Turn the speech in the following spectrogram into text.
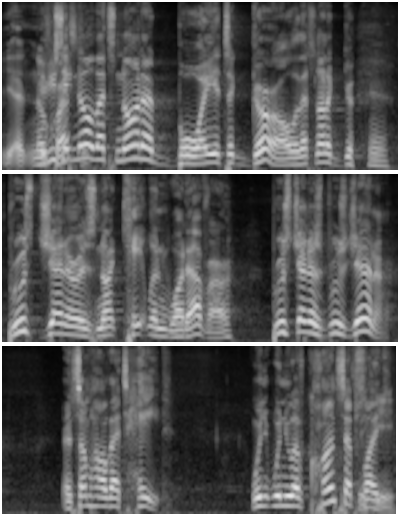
Yeah, no if you say no, that's not a boy, it's a girl. or That's not a girl. Bruce Jenner is not Caitlyn whatever. Bruce Jenner is Bruce Jenner, and somehow that's hate. When when you have concepts It's like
